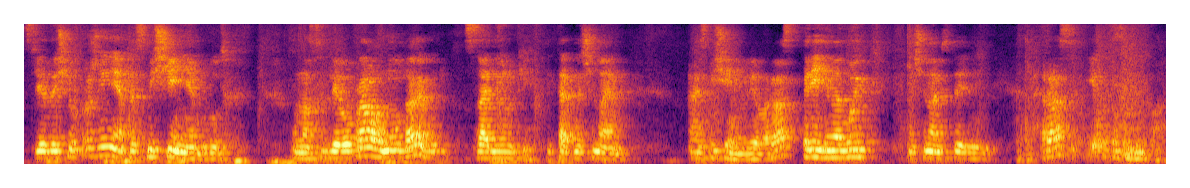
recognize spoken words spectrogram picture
Следующее упражнение это смещение будут у нас влево-право, но удары будут с задней руки. Итак, начинаем а, смещение влево. Раз, передней ногой. Начинаем с передней. Раз, и потом два.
